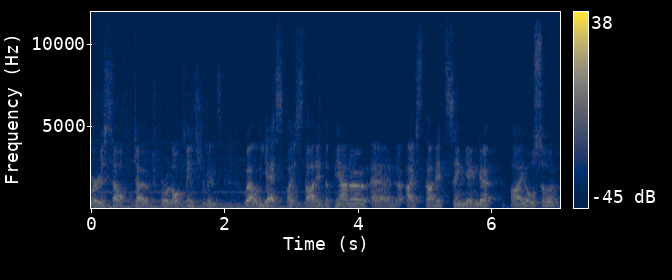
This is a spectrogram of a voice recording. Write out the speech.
Were you self-taught for a lot of instruments? Well, yes, I studied the piano and I studied singing. I also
